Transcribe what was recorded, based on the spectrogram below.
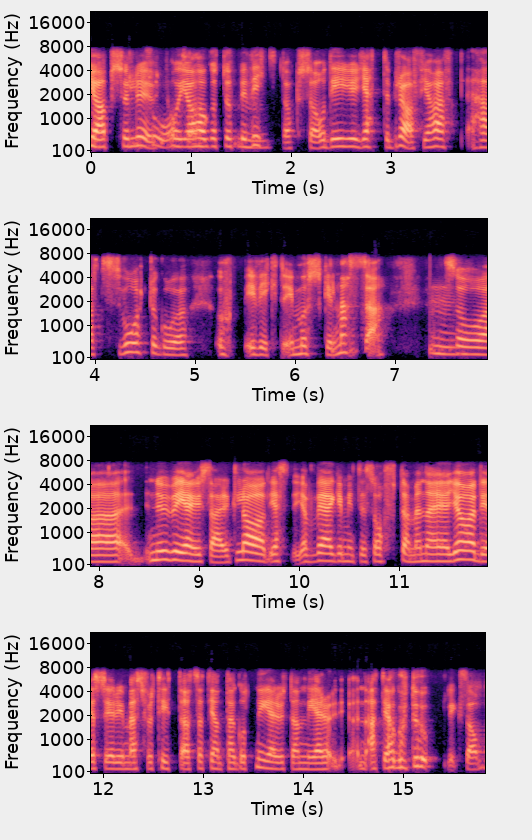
ja absolut och jag har gått upp i mm. vikt också och det är ju jättebra för jag har haft, haft svårt att gå upp i vikt i muskelmassa. Mm. Så uh, nu är jag ju så här glad, jag, jag, väger mig inte så ofta men när jag gör det så är det mest för att titta så att jag inte har gått ner utan mer att jag har gått upp liksom.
